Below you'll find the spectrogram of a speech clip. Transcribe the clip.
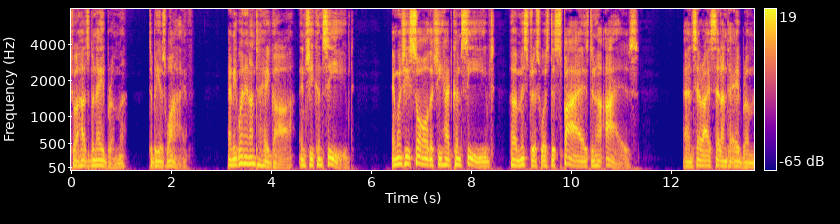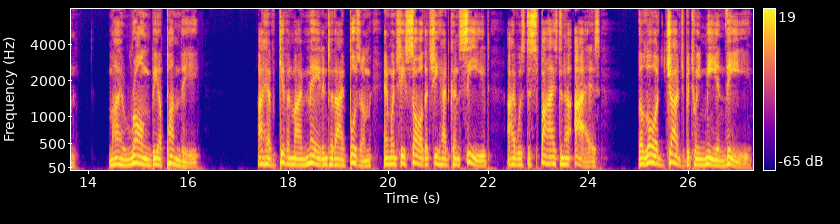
to her husband Abram to be his wife. And he went in unto Hagar, and she conceived. And when she saw that she had conceived, her mistress was despised in her eyes. And Sarai said unto Abram, My wrong be upon thee. I have given my maid into thy bosom, and when she saw that she had conceived, I was despised in her eyes. The Lord judge between me and thee.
